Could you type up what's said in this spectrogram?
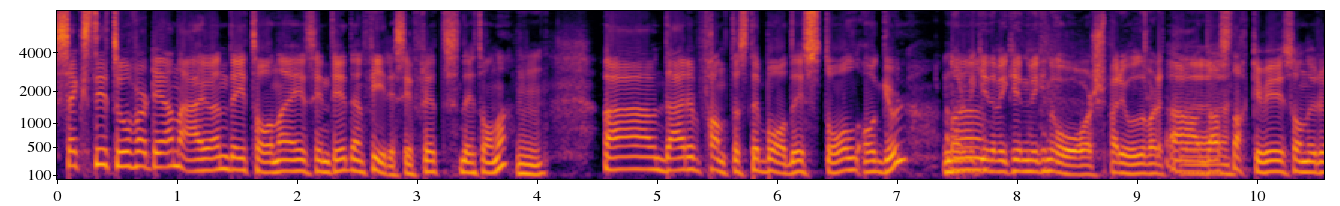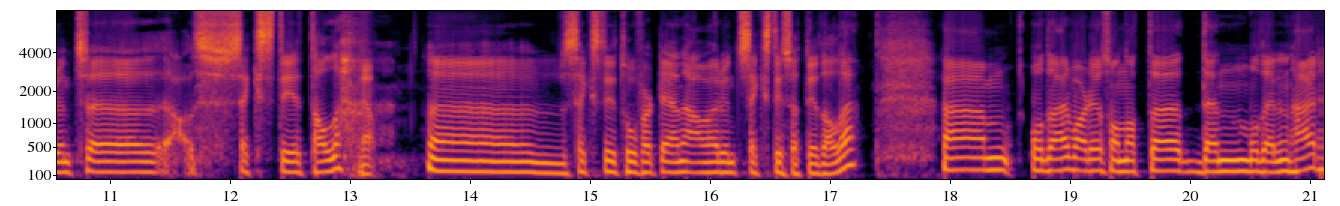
6241 er jo en Daytona i sin tid, en firesifret Daytona. Eh, der fantes det både i stål og gull. Når, Eh, hvilken, hvilken, hvilken årsperiode var dette? ja, da snakker vi sånn rundt uh, 60-tallet. Ja. Uh, 6241 ja, rundt 60-70-tallet. Um, og der var det jo sånn at uh, den modellen her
